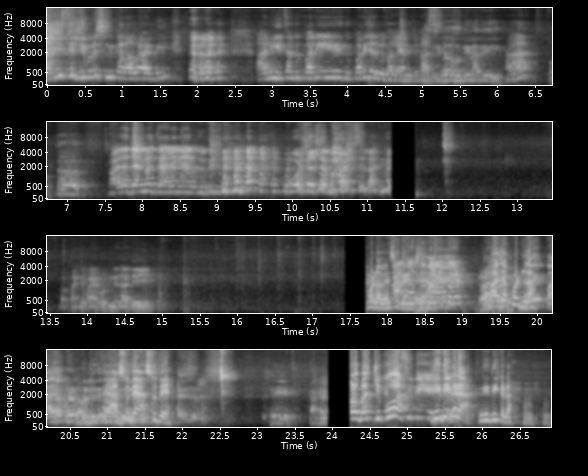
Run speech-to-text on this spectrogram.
आधीच सेलिब्रेशन करावं आम्ही. आणि हिचा दुपारी दुपारी जन्म झालाय आमच्या. होती ना ती. हा? फक्त माझा जन्मच झाला नाही अजून. पोटाचं बाळचं लागलं बाप्पांच्या पाय पडून जाते पडवलंय सगळ्यांच्या. माझ्या पडला. असू दे असू दे. बस चिकू. दीदीकडा दीदीकडा हं, हं.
